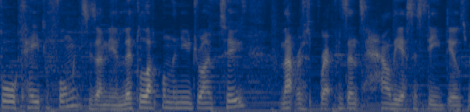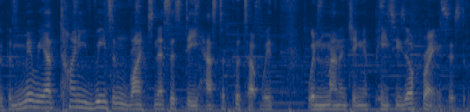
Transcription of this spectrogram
4K performance is only a little up on the new drive too, and that represents how the SSD deals with the myriad tiny reads and writes an SSD has to put up with when managing a PC's operating system.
